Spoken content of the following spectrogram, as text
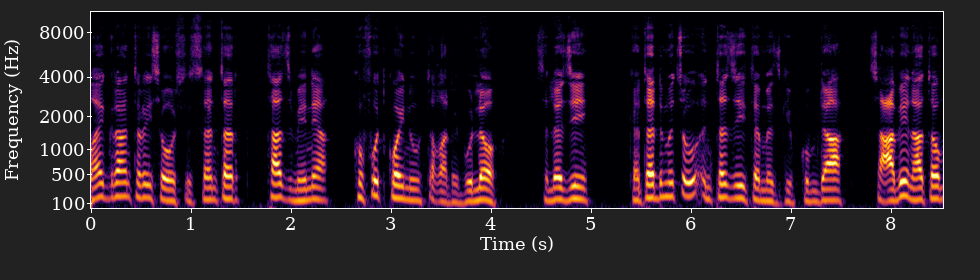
Migrant Resource Centre ታዝሜንያ ክፉት ኮይኑ ተቐሪቡሎ። ስለዚ ከተድምፁ እንተዘይተመዝጊብኩም ደኣ ሳዕቤናቶም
